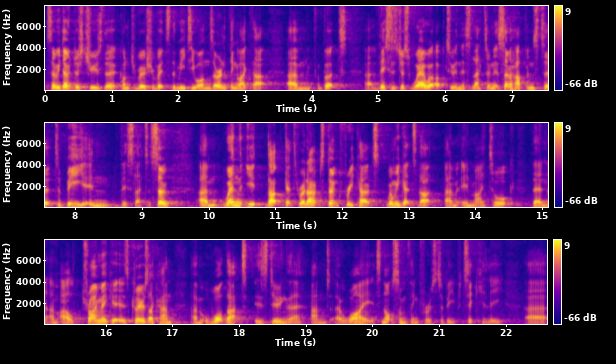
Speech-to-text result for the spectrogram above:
So we don't just choose the controversial bits, the meaty ones, or anything like that. Um, but uh, this is just where we're up to in this letter, and it so happens to, to be in this letter. So, um, when you, that gets read out, don't freak out. When we get to that um, in my talk, then um, I'll try and make it as clear as I can um, what that is doing there and uh, why it's not something for us to be particularly uh, uh,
